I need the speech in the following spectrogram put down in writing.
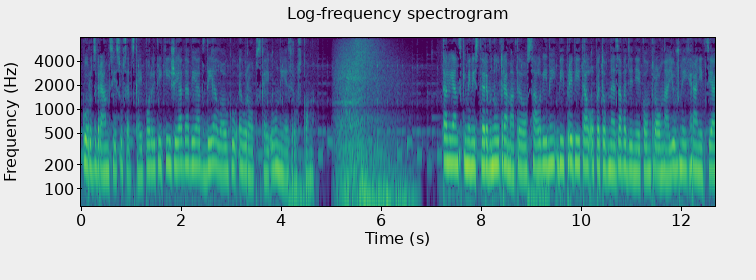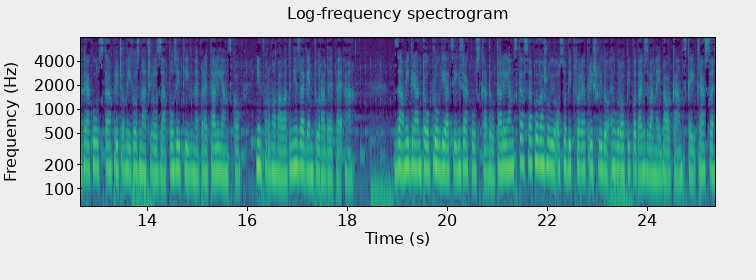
Kurz v rámci susedskej politiky žiada viac dialógu Európskej únie s Ruskom. Talianský minister vnútra Matteo Salvini by privítal opätovné zavedenie kontrol na južných hraniciach Rakúska, pričom ich označil za pozitívne pre Taliansko, informovala dnes agentúra DPA. Za migrantov prúdiacich z Rakúska do Talianska sa považujú osoby, ktoré prišli do Európy po tzv. balkánskej trase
